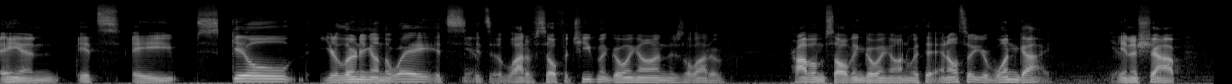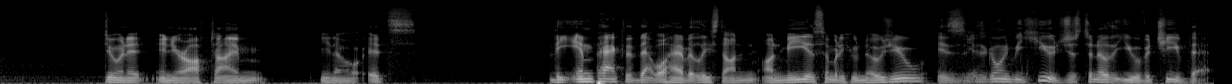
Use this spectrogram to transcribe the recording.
And it's a skill you're learning on the way. It's Yeah. it's a lot of self-achievement going on. There's a lot of problem solving going on with it and also you're one guy Yeah. in a shop doing it in your off time, you know, it's the impact that that will have, at least on on me as somebody who knows you, is Yeah. is going to be huge. Just to know that you have achieved that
